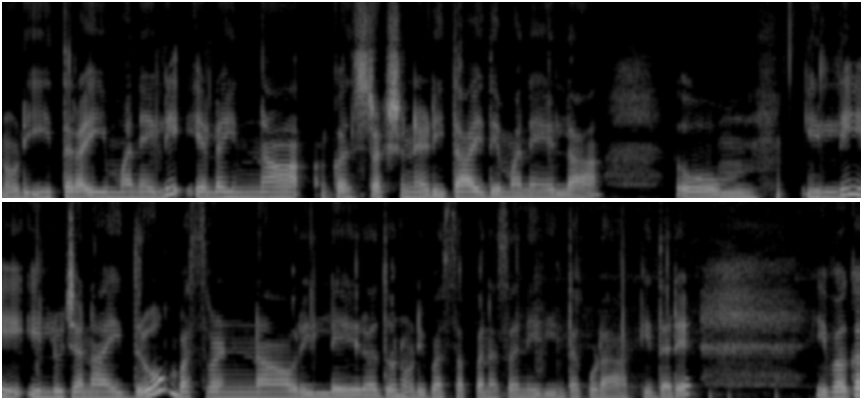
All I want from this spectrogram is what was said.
ನೋಡಿ ಈ ಥರ ಈ ಮನೆಯಲ್ಲಿ ಎಲ್ಲ ಇನ್ನೂ ಕನ್ಸ್ಟ್ರಕ್ಷನ್ ನಡೀತಾ ಇದೆ ಮನೆಯೆಲ್ಲ. ಸೊ ಇಲ್ಲಿ ಇಲ್ಲೂ ಜನ ಇದ್ದರು ಬಸವಣ್ಣ ಅವ್ರು ಇಲ್ಲೇ ಇರೋದು. ನೋಡಿ ಬಸಪ್ಪನ ಸನ್ನಿಧಿ ಅಂತ ಕೂಡ ಹಾಕಿದ್ದಾರೆ. ಇವಾಗ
